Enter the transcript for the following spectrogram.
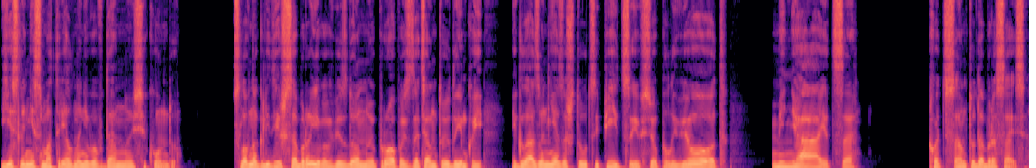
если не смотрел на него в данную секунду. Словно глядишь с обрыва в бездонную пропасть, затянутую дымкой, и глазу не за что уцепиться, и все плывет, меняется. Хоть сам туда бросайся.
